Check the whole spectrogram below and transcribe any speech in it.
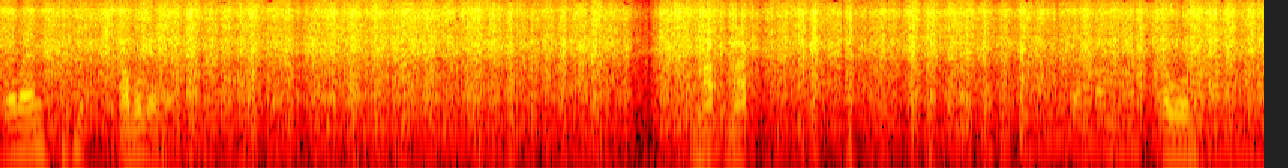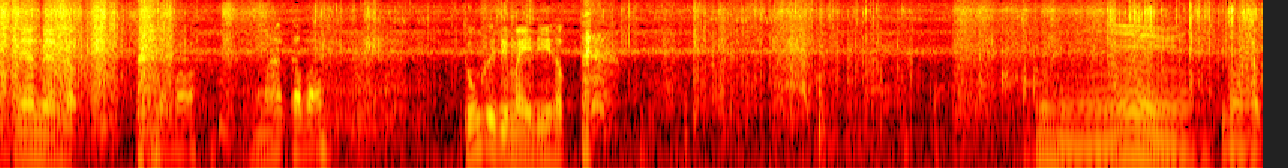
โมเมนเอาพวกเนี่ย มัดมัดครับผมแมนแมนครับมาครับผมถุงคือสิใหม่ดีครับอื้อหือพี่น้องครับ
